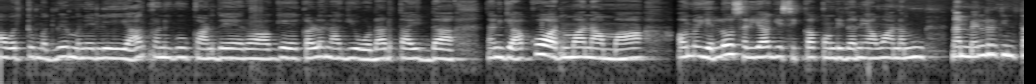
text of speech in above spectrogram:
ಅವತ್ತು ಮದುವೆ ಮನೆಯಲ್ಲಿ ಯಾರ ಕಣಿಗೂ ಕಾಣದೇ ಇರೋ ಹಾಗೆ ಕಳ್ಳನಾಗಿ ಓಡಾಡ್ತಾ ಇದ್ದ. ನನಗೆ ಯಾಕೋ ಅನುಮಾನ, ಅಮ್ಮ. ಅವನು ಎಲ್ಲೋ ಸರಿಯಾಗಿ ಸಿಕ್ಕಾಕೊಂಡಿದ್ದಾನೆ. ಅವ ನಮ್ಮ ನಮ್ಮೆಲ್ಲರಿಗಿಂತ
